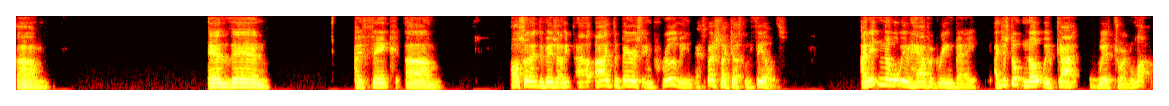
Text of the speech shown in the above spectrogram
Um, and then I think um, also in that division, I think I, I like the Bears improving, especially like Justin Fields. I didn't know what we would have with Green Bay. I just don't know what we've got with Jordan Love.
